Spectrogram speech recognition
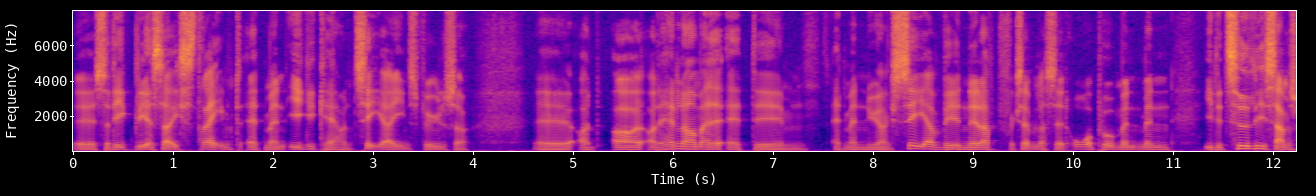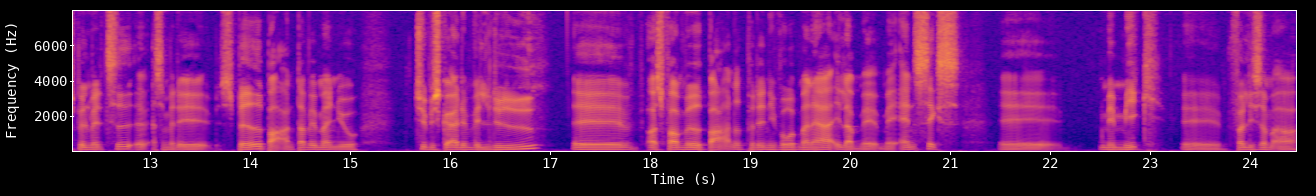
øh, så det ikke bliver så ekstremt, at man ikke kan håndtere ens følelser. Øh, og, og, og det handler om, at, at, øh, at man nuancerer ved netop for eksempel at sætte ord på, men, men i det tidlige samspil med det, tid, øh, altså med det spæde barn, der vil man jo typisk gøre det ved lyde, øh, også for at møde barnet på det niveau, man er, eller med, med ansigts øh, mimik, øh, for ligesom at,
